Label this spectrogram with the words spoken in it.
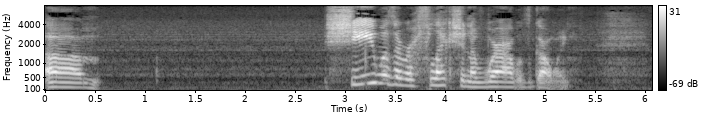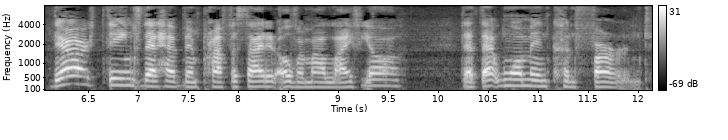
Um, she was a reflection of where I was going. There are things that have been prophesied over my life, y'all, that that woman confirmed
